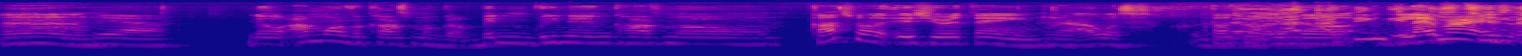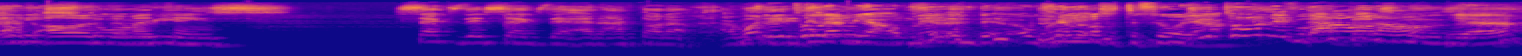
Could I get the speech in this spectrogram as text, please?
Mm. yeah, no I'm more of a Cosmo girl been reading Cosmo Cosmo is your thing. Ja, I was. Cosmo Glamour. is I, a- I think Glamour is- has many always been my thing. Sex this, sex that, and I thought I, I What was they a told Glamour, me- ja, op een gegeven moment- op een gegeven was het te veel, they toned it For down Cosmos. now Ja?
